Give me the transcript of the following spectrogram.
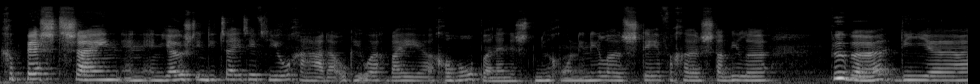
gepest zijn. En, en juist in die tijd heeft de yoga haar daar ook heel erg bij uh, geholpen. En is het nu gewoon een hele stevige, stabiele puber die, uh,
